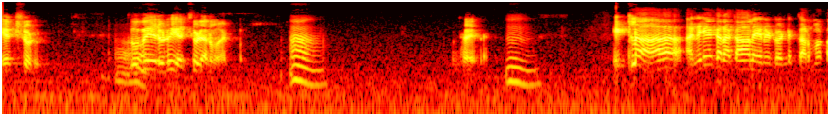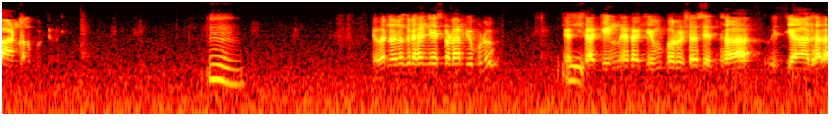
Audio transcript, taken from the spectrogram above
యక్షుడు. కుబేరుడు యక్షుడు అనమాట. ఇట్లా అనేక రకాలైనటువంటి కర్మకాండలు పుట్టినాయి ఉమ్. ఎవరిని అనుగ్రహం చేసుకోవడానికి ఇప్పుడు? యక్ష కిన్నెర కింపురుష సిద్ధ విద్యాధర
